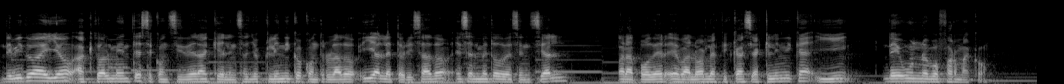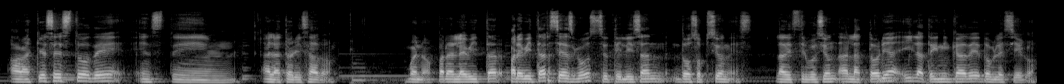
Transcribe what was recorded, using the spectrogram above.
Debido a ello, actualmente se considera que el ensayo clínico controlado y aleatorizado es el método esencial para poder evaluar la eficacia clínica y de un nuevo fármaco. Ahora, ¿qué es esto de este aleatorizado? Bueno, para evitar, para evitar sesgos se utilizan dos opciones, la distribución aleatoria y la técnica de doble ciego.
